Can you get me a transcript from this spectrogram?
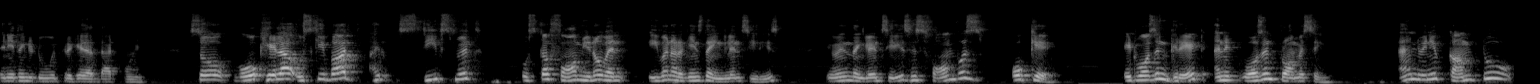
anything to do with cricket at that point. So वो खेला उसके बाद Steve Smith उसका form, you know, when even against the England series, even in the England series, his form was okay. It wasn't great and it wasn't promising. And when you come to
